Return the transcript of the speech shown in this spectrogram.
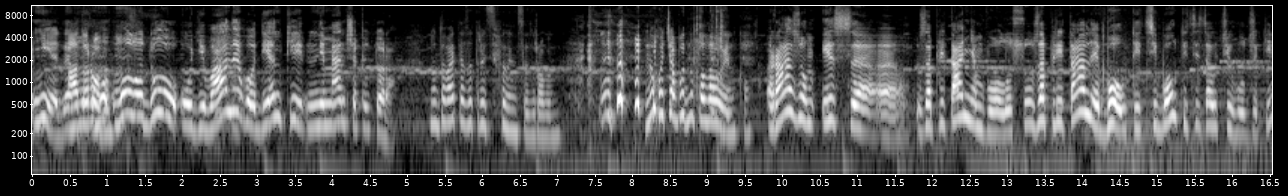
е, ні, А, м- то молоду одівали годинки не менше півтора. Ну, давайте за 30 хвилин це зробимо. ну, хоча б одну половинку. Разом із е, заплітанням волосу заплітали бовтиці. Бовтиці це оці гудзики.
